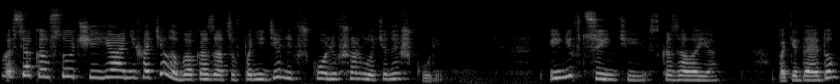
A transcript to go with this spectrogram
Во всяком случае, я не хотела бы оказаться в понедельник в школе в Шарлотиной шкуре». «И не в Цинтии», – сказала я. Покидая дом,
